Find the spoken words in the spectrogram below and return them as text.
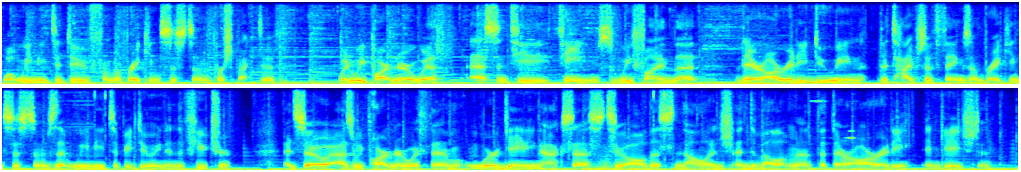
what we need to do from a braking system perspective. When we partner with S&T teams, we find that they're already doing the types of things on braking systems that we need to be doing in the future. And so as we partner with them, we're gaining access to all this knowledge and development that they're already engaged in.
